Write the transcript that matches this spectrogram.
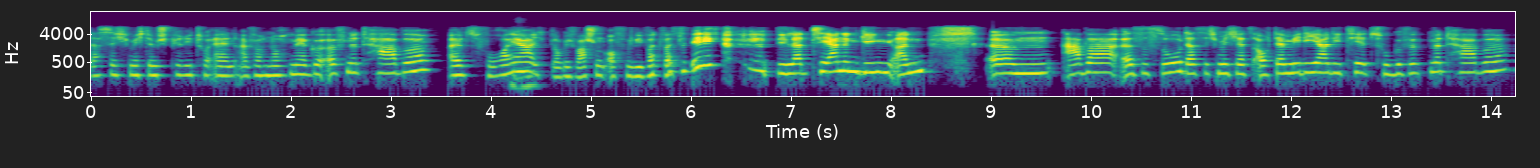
dass ich mich dem Spirituellen einfach noch mehr geöffnet habe als vorher. Ich glaube, ich war schon offen wie was weiß ich. Die Laternen gingen an. Ähm, aber es ist so, dass ich mich jetzt auch der Medialität zugewidmet habe.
